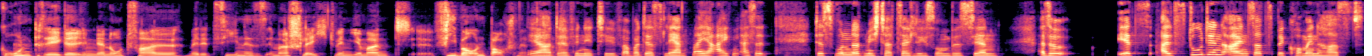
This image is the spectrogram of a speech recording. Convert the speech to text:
Grundregel in der Notfallmedizin. Es ist immer schlecht, wenn jemand äh, Fieber und Bauchschmerzen ja, hat. Ja, definitiv. Aber das lernt man ja eigentlich, also das wundert mich tatsächlich so ein bisschen. Also jetzt, als du den Einsatz bekommen hast,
